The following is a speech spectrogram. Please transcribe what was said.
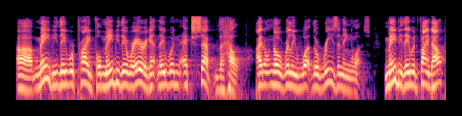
uh, maybe they were prideful, maybe they were arrogant, and they wouldn't accept the help. I don't know really what the reasoning was. Maybe they would find out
